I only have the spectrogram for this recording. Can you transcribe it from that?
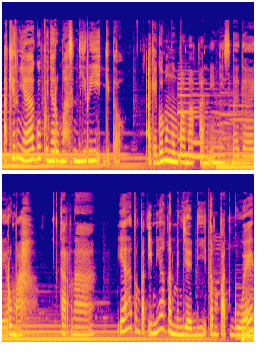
akhirnya gue punya rumah sendiri gitu. Oke, gue mengumpamakan ini sebagai rumah karena ya tempat ini akan menjadi tempat gue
